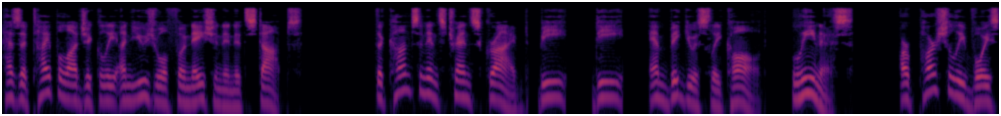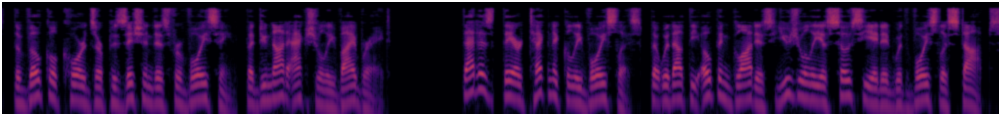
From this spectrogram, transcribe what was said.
has a typologically unusual phonation in its stops. The consonants transcribed, b, d, ambiguously called lenis, are partially voiced, the vocal cords are positioned as for voicing, but do not actually vibrate. That is, they are technically voiceless, but without the open glottis usually associated with voiceless stops.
